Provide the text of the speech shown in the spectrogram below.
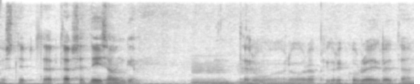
just nii, täpselt nii see ongi. Et elu, elu rikub reegleid jah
